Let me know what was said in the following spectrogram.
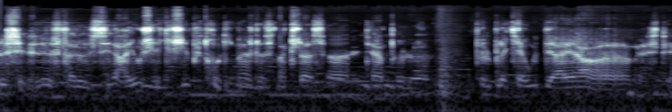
Le, scénario, j'ai j'ai plus trop d'images de ce match-là. Ça a été un peu le, un peu le blackout derrière. euh, ouais, c'était.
